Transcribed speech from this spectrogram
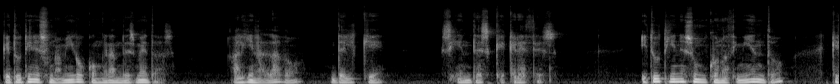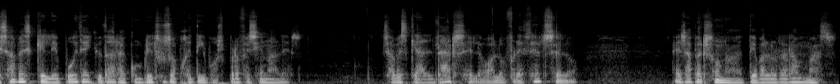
que tú tienes un amigo con grandes metas, alguien al lado del que sientes que creces. Y tú tienes un conocimiento que sabes que le puede ayudar a cumplir sus objetivos profesionales. Sabes que al dárselo, al ofrecérselo, esa persona te valorará más.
